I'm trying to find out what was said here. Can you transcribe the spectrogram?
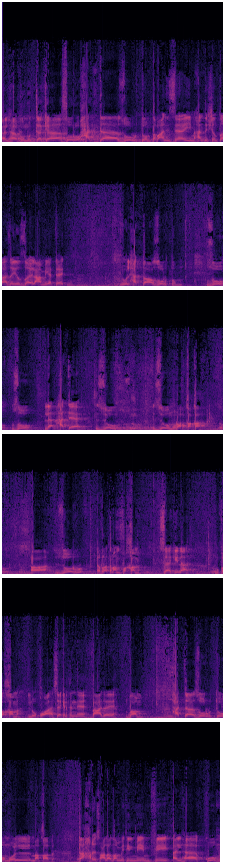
ألهاكم التكاثر حتى زرتم. طبعا إزاي؟ ما حدش ينطقها زي الظاء العامية بتاعتنا. يقول حتى زرتم. زو زو. لا حتى إيه؟ زو. زو مرققة. آه زر الراء طبعا مفخمة. ساكنة مفخمة. لوقوعها ساكنة إيه؟ بعد إيه؟ ضم. حتى زرتم المقابر. تحرص على ضمة الميم في ألهاكم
